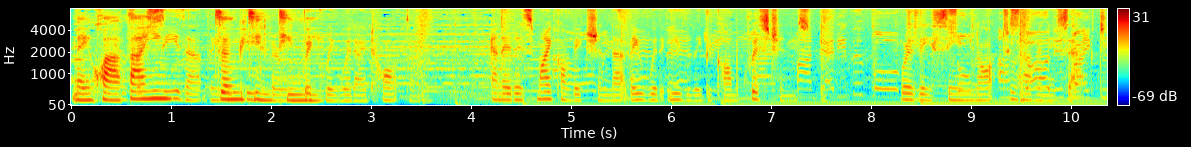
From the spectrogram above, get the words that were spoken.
美化发音，增进听力。And it is my conviction that they would easily become Christians. where they seem not to have an effect.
